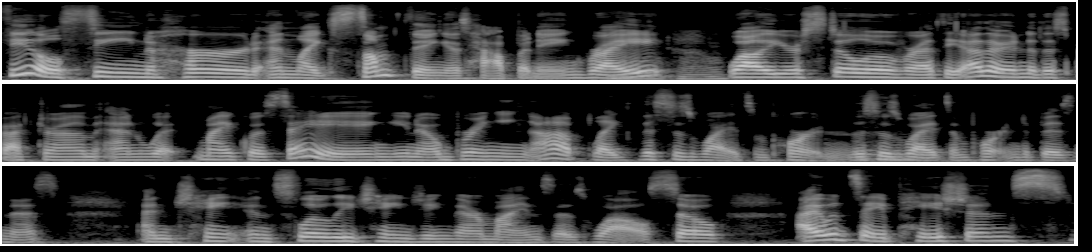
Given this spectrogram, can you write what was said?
feel seen, heard, and like something is happening, right? Mm-hmm. While you're still over at the other end of the spectrum, and what Mike was saying, you know, bringing up like this is why it's important. This is why it's important to business, and change and slowly changing their minds as well. So I would say patience,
